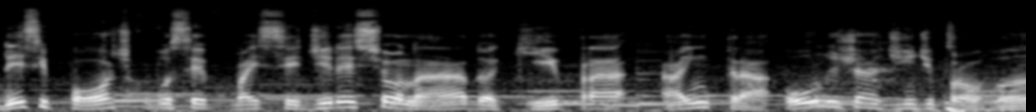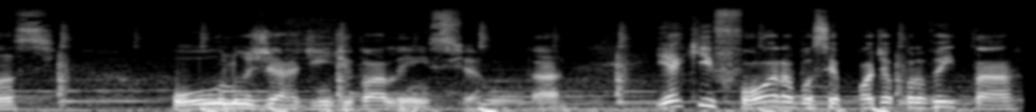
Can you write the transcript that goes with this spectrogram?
Desse pórtico você vai ser direcionado aqui para entrar ou no Jardim de Provence ou no Jardim de Valência, tá? E aqui fora você pode aproveitar,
